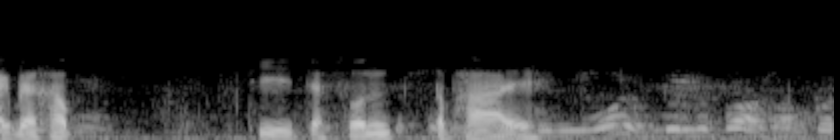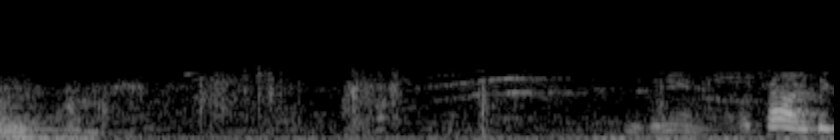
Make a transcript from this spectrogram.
กนะครับ ที่จะสนตะไคร่ พ่อสองคนเช้านี่เป็น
